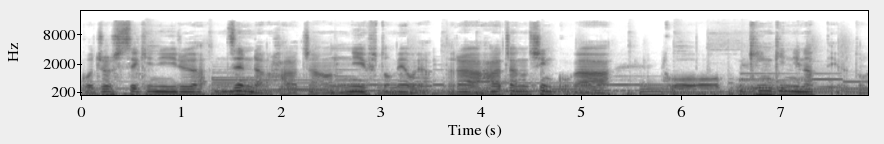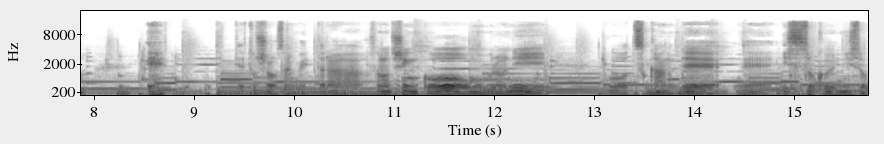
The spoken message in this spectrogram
こう助手席にいる全裸の原ちゃんにふと目をやったら原ちゃんのチンコがこうギンギンになっていると「え？っ?」て言って敏郎さんが言ったらそのチンコをおもむろにこう掴んでで1足2足、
